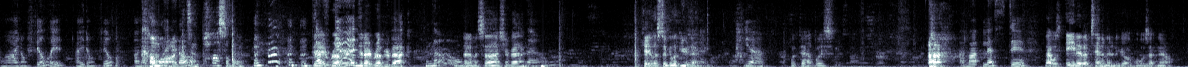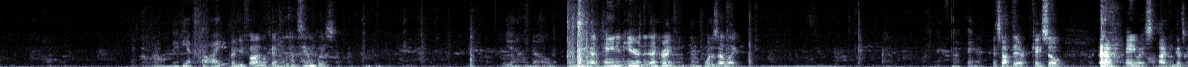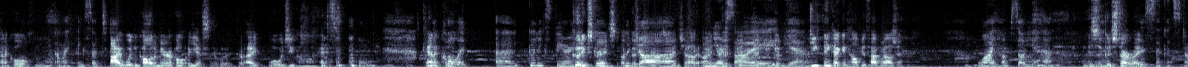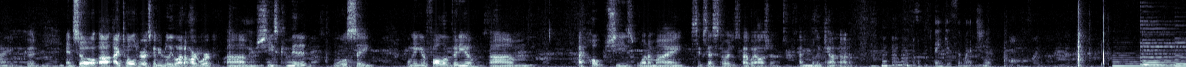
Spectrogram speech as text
Well, I don't feel it. I don't feel. I don't Come feel on, it at that's all. impossible. Did I rub your. Did I rub your back? No. Did I massage your back? No. Okay, let's take a look at your neck. Yeah. Look down, please. a lot less stiff. That was 8 out of 10 a minute ago. What was that now? Uh, maybe a five. Maybe 5? Okay. Look at the ceiling, please. Yeah, no. You had pain in here in the neck, right? What is that like? It's not there. It's not there. Okay, so, anyways, I think that's kind of cool. Mm, I think so too. I wouldn't call it a miracle. Or yes, I would. But I, what would you call it? Kinda I would Call it a good experience. Good experience. Good, Oh, good good job. experience. Good job. for- on Good, your good, good, good, side. good, good. Yeah. Do you think I can help you with fibromyalgia? Well, I hope so. Yeah. This is a good start, right? This is a good start. Good. Yeah. And so uh, I told her it's going to be really a lot of hard work. Um, Yeah. she's committed. We'll see. We're going to get a follow up video. Um, I hope she's one of my success stories with fibromyalgia. I'm really counting on it. Thank you so much. Thank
